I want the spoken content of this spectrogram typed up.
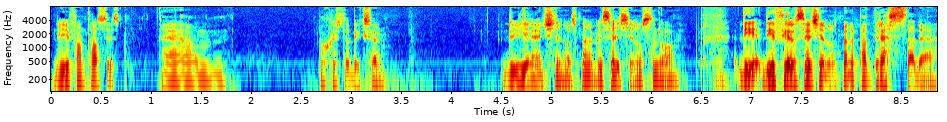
Det är ju fantastiskt. Um, på schyssta byxor. Du gillar inte chinos, men vi säger chinos ändå. Det, det är fel att säga chinos, men ett par dressade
